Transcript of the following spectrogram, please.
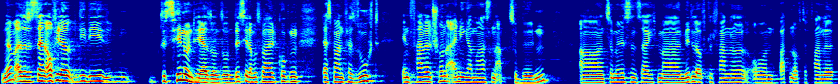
ne, also das ist dann auch wieder die, die, das Hin und Her so, so ein bisschen. Da muss man halt gucken, dass man versucht, den Funnel schon einigermaßen abzubilden. Uh, zumindest, sage ich mal, Middle of the Funnel und Button of the Funnel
